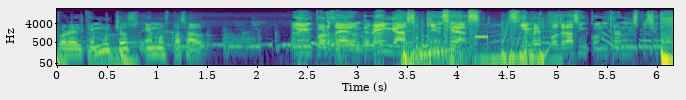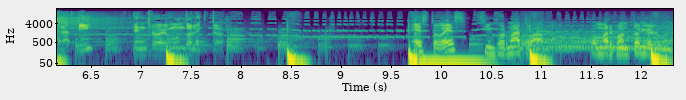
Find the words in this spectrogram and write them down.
por el que muchos hemos pasado. No importa de dónde vengas o quién seas, siempre podrás encontrar un espacio para ti dentro del mundo lector. Esto es Sin Formato APA, con Marco Antonio Luna.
